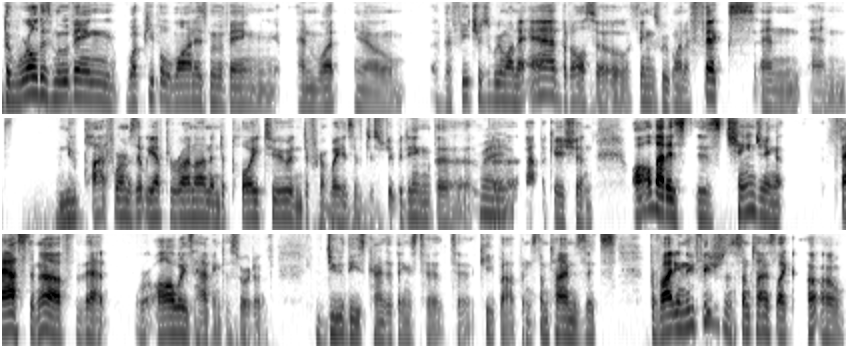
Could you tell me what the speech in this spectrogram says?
the world is moving, what people want is moving, and what you know the features we want to add, but also things we want to fix and and new platforms that we have to run on and deploy to and different ways of distributing the, Right. the application. All that is is changing fast enough that we're always having to sort of do these kinds of things to to keep up. And sometimes it's providing new features, and sometimes like, uh oh,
